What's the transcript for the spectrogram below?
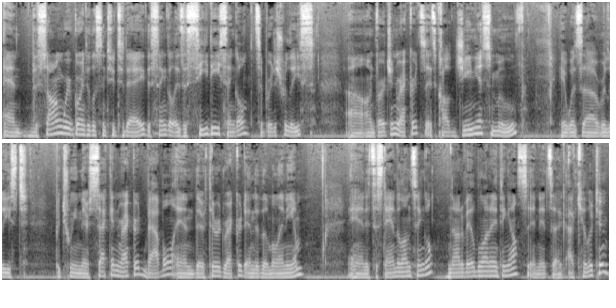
And the song we're going to listen to today, the single is a CD single. It's a British release uh, on Virgin Records. It's called Genius Move. It was uh, released between their second record, Babel, and their third record, End of the Millennium. And it's a standalone single, not available on anything else, and it's a, a killer tune.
